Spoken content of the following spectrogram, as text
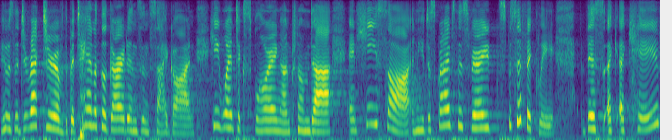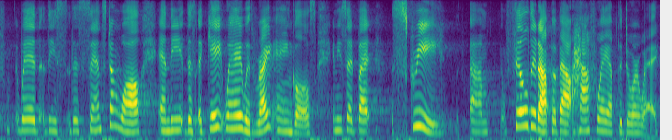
who was the director of the botanical gardens in Saigon. He went exploring on Phnom Da, and he saw, and he describes this very specifically, this a, a cave with these, this sandstone wall and the, this, a gateway with right angles, and he said, but scree um, filled it up about halfway up the doorway.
